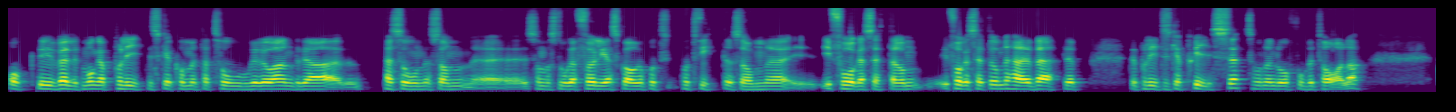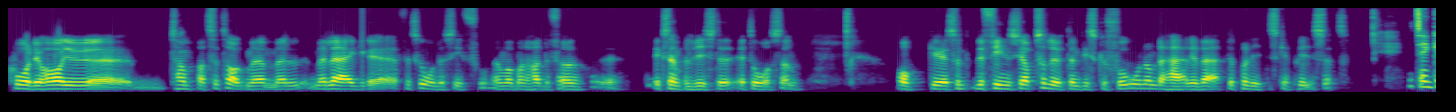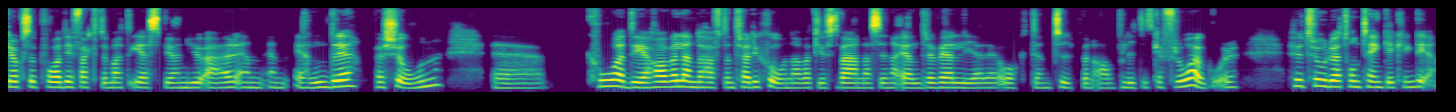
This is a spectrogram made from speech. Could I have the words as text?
och det är väldigt många politiska kommentatorer och andra personer som, eh, som har stora följarskaror på, på Twitter som eh, ifrågasätter, om, ifrågasätter om det här är värt det det politiska priset som den då får betala. KD har ju eh, tampats ett tag med, med, med lägre förtroendesiffror än vad man hade för eh, exempelvis ett år sedan. Och eh, så det finns ju absolut en diskussion om det här är värt det politiska priset. Jag tänker också på det faktum att Esbjörn ju är en, en äldre person. Eh, KD har väl ändå haft en tradition av att just värna sina äldre väljare och den typen av politiska frågor. Hur tror du att hon tänker kring det?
